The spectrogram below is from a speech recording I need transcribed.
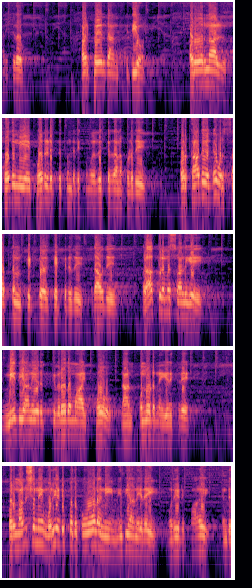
அறிக்கிறோம் அவர் பெயர்தான் கிதியோன். அவர் ஒரு நாள் கோதுமையை போரெடுத்துக் கொண்டிருக்கும் இருக்கிறதான பொழுது அவர் காதுகளில் ஒரு சத்தம் கேட்க கேட்கிறது. அதாவது ஒரு ஆக்கிரமசாலியை மீதியானையருக்கு விரோதமாய் போ நான் உன்னுடனே இருக்கிறேன். ஒரு மனுஷனை முறியடிப்பது போல நீ மீதியானையரை முறியடிப்பாய் என்று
